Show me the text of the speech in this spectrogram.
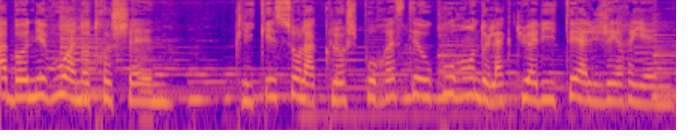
Abonnez-vous à notre chaîne. Cliquez sur la cloche pour rester au courant de l'actualité algérienne.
